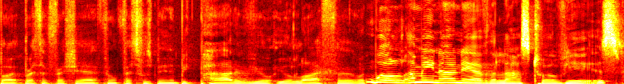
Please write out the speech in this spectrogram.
Breath of Fresh Air Film Festival's been a big part of your, your life. For what, Well, I mean, only over the last 12 years.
